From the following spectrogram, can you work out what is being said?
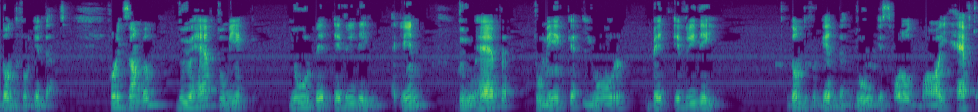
Don't forget that. For example, do you have to make your bed every day? Again, do you have to make your bed every day? Don't forget that do is followed by have to.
